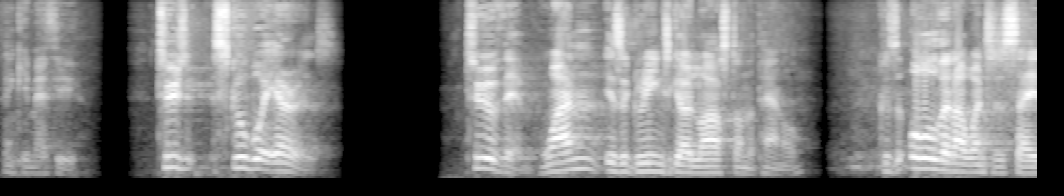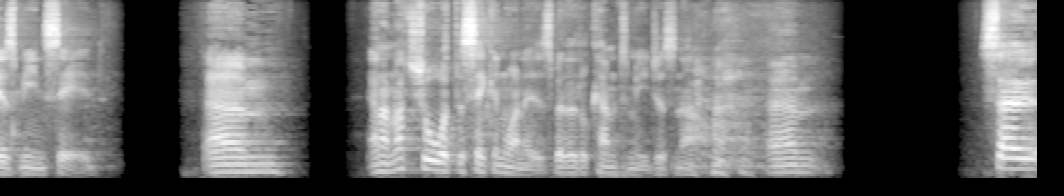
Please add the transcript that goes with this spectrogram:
Thank you, Matthew. Two schoolboy errors. Two of them. One is agreeing to go last on the panel, because all that I wanted to say has been said. Um, and I'm not sure what the second one is, but it'll come to me just now. Um, so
